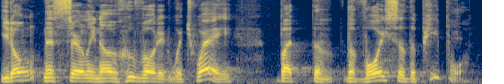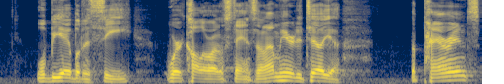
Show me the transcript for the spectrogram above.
you don't necessarily know who voted which way, but the, the voice of the people will be able to see where Colorado stands. And I'm here to tell you, the parents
